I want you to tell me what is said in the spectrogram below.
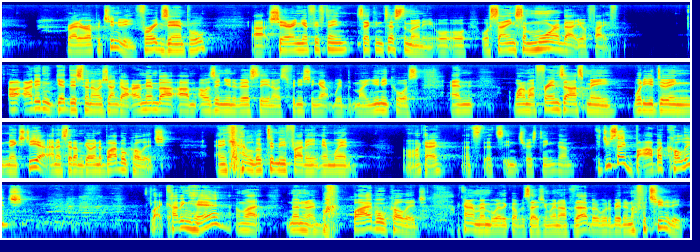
greater opportunity. For example, uh, sharing your 15 second testimony or, or, or, saying some more about your faith. I, I didn't get this when I was younger. I remember um, I was in university and I was finishing up with my uni course, and one of my friends asked me, What are you doing next year? And I said, I'm going to Bible college. And he kind of looked at me funny and went, Oh, okay, that's, that's interesting. Um, did you say barber college? It's like cutting hair? I'm like, No, no, no, Bible college. I can't remember where the conversation went after that, but it would have been an opportunity.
